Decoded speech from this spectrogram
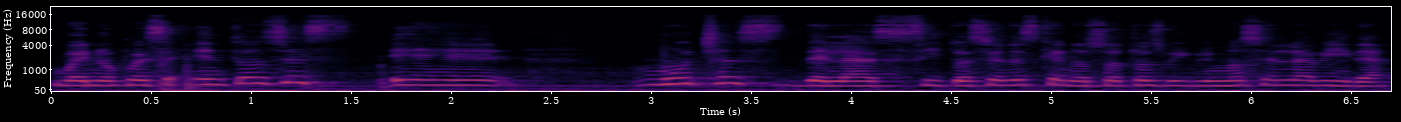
Bueno, pues entonces eh, muchas de las situaciones que nosotros vivimos en la vida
